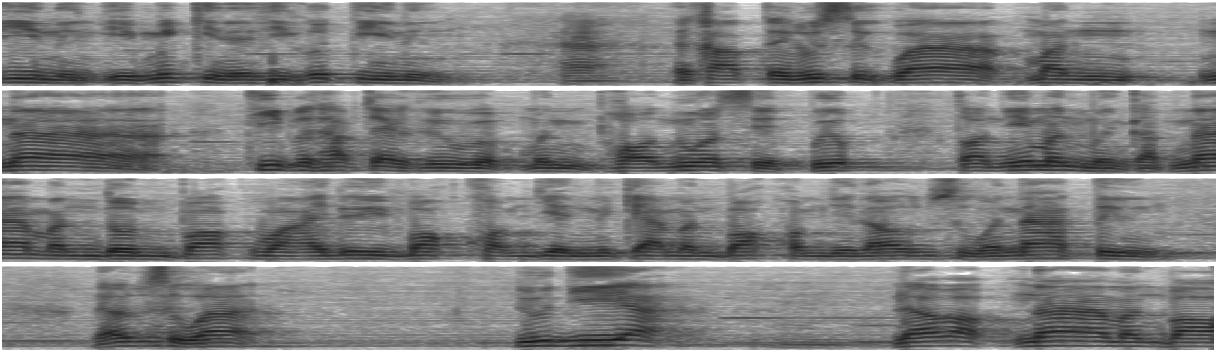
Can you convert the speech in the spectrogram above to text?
ตีหนึ่งอีกไม่กี่นาทีก็ตีหนึ่งๆฮะนะครับ แต่รู้สึกว่ามันหน้าที่ประทับใจคือแบบมันพอนวดเสร็จปุ๊บ ตอนนี้มันเหมือนกับหน้ามันโดนบล็อกไว้ด้วยบล็อกความเย็นเมื่อกี้มันบล็อกความเย็นแล้วรู้สึกว่าหน้าตึง แล้วรู้สึกว่าดูดีอะแล้วแบบหน้ามันเบา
